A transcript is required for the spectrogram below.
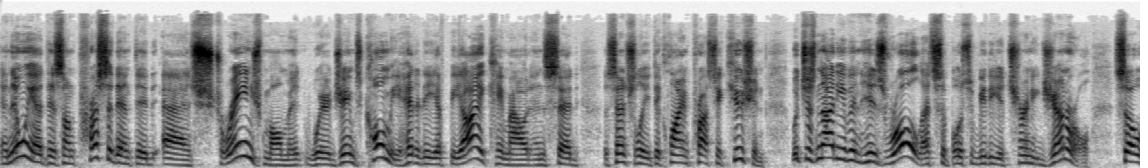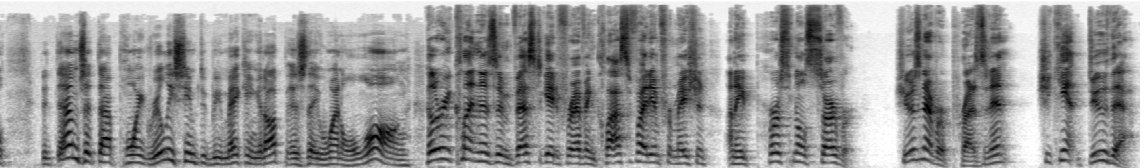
and then we had this unprecedented, uh, strange moment where James Comey, head of the FBI, came out and said essentially declined prosecution, which is not even his role. That's supposed to be the attorney general. So the Dems at that point really seemed to be making it up as they went along. Hillary Clinton is investigated for having classified information on a personal server. She was never president. She can't do that.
